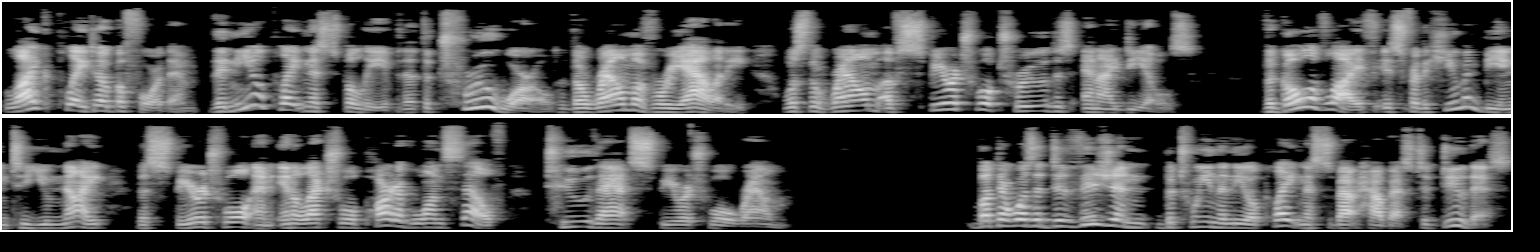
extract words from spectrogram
like Plato before them, the Neoplatonists believed that the true world, the realm of reality, was the realm of spiritual truths and ideals. The goal of life is for the human being to unite the spiritual and intellectual part of oneself to that spiritual realm. But there was a division between the Neoplatonists about how best to do this.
